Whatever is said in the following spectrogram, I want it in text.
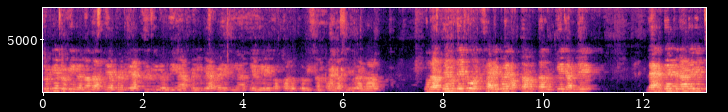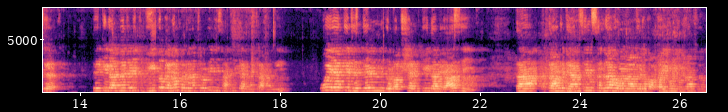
ਛੋਟੀਆਂ ਛੋਟੀਆਂ ਗੱਲਾਂ ਦੱਸਦੇ ਆਪਣੇ ਵਿਦਿਆਰਥੀ ਜੀਵਨ ਦੀਆਂ, ਆਪਣੀ ਵਿਆਹ ਵੇਲੇ ਦੀਆਂ ਤੇ ਮੇਰੇ ਪਾਪਾ ਲੋਕ ਕਵੀ ਸੰਤਾਂ ਦਾ ਸੀ ਨਾਲ। ਉਹ ਦੱਸਦੇ ਹੁੰਦੇ ਕਿ ਉਹ ਸਾਡੇ ਕੋਲੇ ਹਫਤਾ ਹਫਤਾ ਰੁਕ ਕੇ ਜਾਂਦੇ ਲੈਣ ਦੇ ਦਿਨਾਂ ਦੇ ਵਿੱਚ। ਤੇ ਇੱਕ ਗੱਲ ਮੈਂ ਜਿਹੜੀ ਗੀਤ ਤੋਂ ਪਹਿਲਾਂ ਤੁਹਾਡੇ ਨਾਲ ਛੋਟੀ ਜਿਹੀ ਸਾਂਝੀ ਕਰਨਾ ਚਾਹਾਂਗੀ, ਉਹ ਇਹ ਹੈ ਕਿ ਜਿਸ ਦਿਨ ਗੁਰਬਖਸ਼ ਦਾ ਵਿਆਹ ਸੀ, ਤਾਂ ਕਾਂਡ ਗਿਆਨ ਸਿੰਘ ਸੰਘਾ ਹੋਰਾਂ ਨਾਲ ਜਦੋਂ ਪਾਪਾ ਜੀ ਹੁਣ ਉਹਨਾਂ ਨੂੰ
